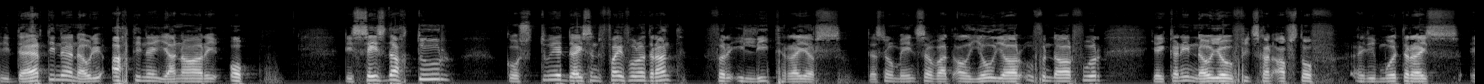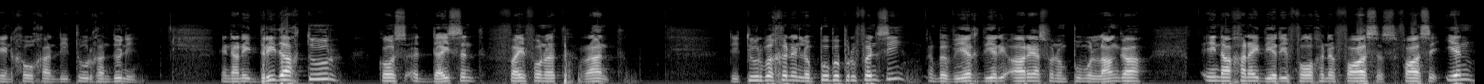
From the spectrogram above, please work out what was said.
die 13e en hou die 18e januari op. Die 6-dag toer kost 2500 rand vir elite rijers. Dis nou mense wat al heel jaar oefen daarvoor, jy kan nie nou jou fiets gaan afstof uit die motorhuis en gauw gaan die toer gaan doen nie. En dan die 3-dag toer, 2500 kos 1500 rand. Die toer begin in Limpopo provincie en beweeg dier die areas van Mpumalanga en dan gaan hy dier die volgende fases. Fase 1,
